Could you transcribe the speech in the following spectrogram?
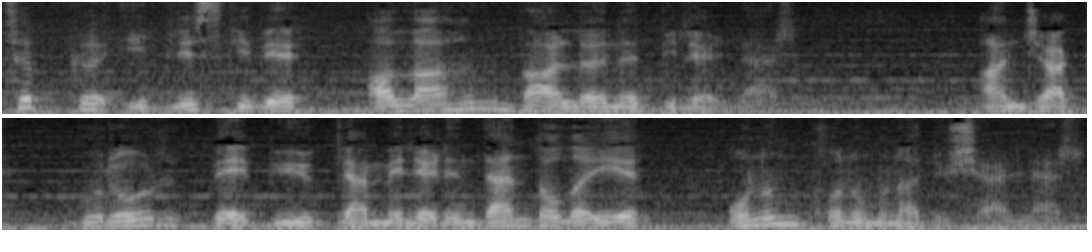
tıpkı iblis gibi Allah'ın varlığını bilirler. Ancak gurur ve büyüklenmelerinden dolayı onun konumuna düşerler.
